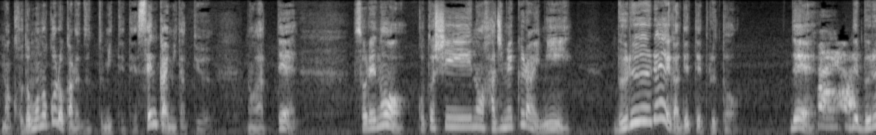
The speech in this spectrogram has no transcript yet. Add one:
まあ子供の頃からずっと見てて、1000回見たっていうのがあって、それの今年の初めくらいに、ブルーレイが出てると。で、はいはい。で、ブル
